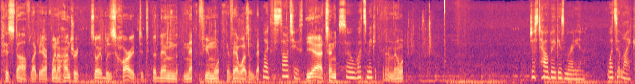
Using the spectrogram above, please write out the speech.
pissed off like they are when a hunter, so it was hard to, but then a few more, if that wasn't bad. Like the sawtooth. Yeah, 10 So what's making... I don't know. Just how big is Meridian? What's it like?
